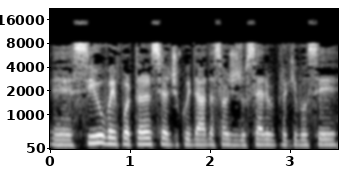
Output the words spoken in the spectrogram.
eh, Silva, a importância de cuidar da saúde do cérebro para que você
